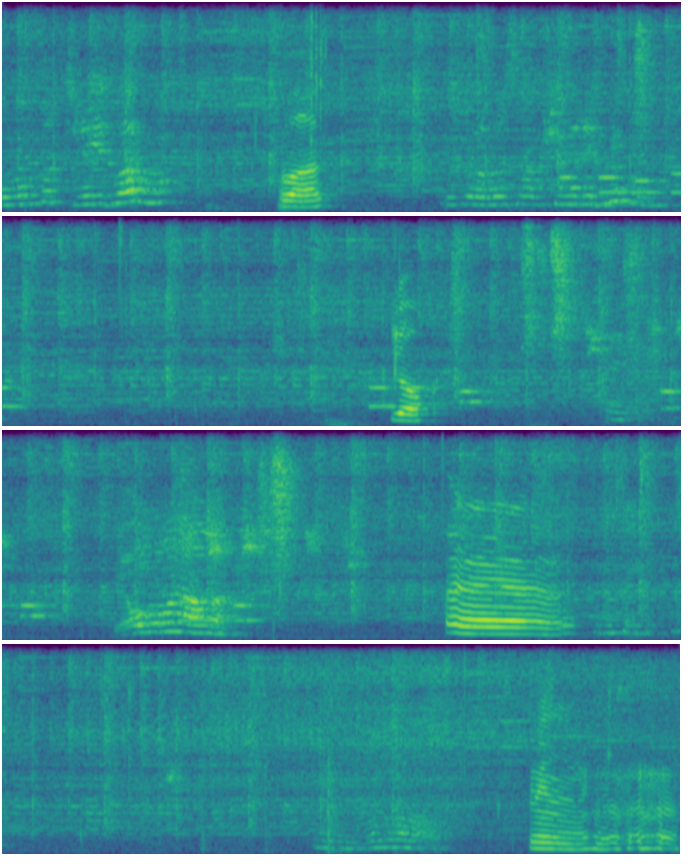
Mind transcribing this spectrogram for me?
Onlarda trade var mı? Var. Mesela ben sana bir şey verebilir miyim? Yok. Ya o zaman al. Ee, Hmm, o zaman al.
